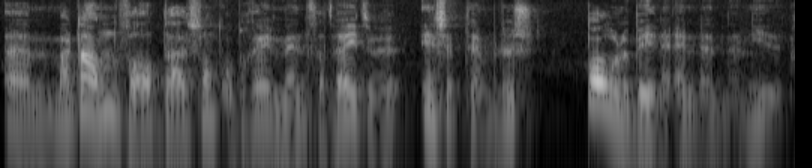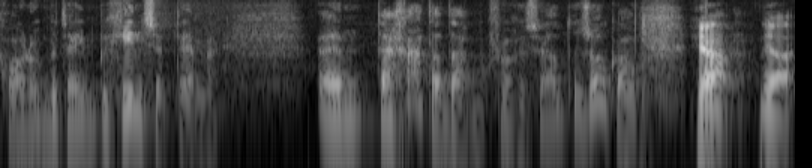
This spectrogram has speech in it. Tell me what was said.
ehm, maar dan valt Duitsland op een gegeven moment, dat weten we, in september dus Polen binnen. En, gewoon ook meteen begin september. Ehm, daar gaat dat dagboek van Russell dus ook over. Ja, ja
